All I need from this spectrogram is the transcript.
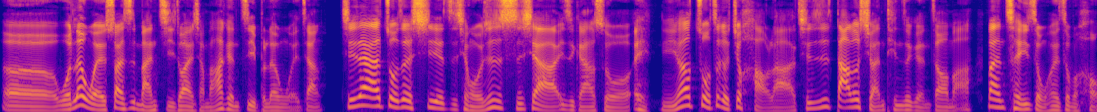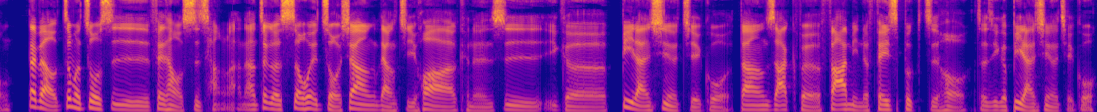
呃，我认为算是蛮极端的想法，他可能自己不认为这样。其实，大家做这个系列之前，我就是私下一直跟他说：“哎、你要做这个就好啦。其实大家都喜欢听这个，你知道吗？不然陈宇怎么会这么红？代表这么做是非常有市场啦。那这个社会走向两极化，可能是一个必然性的结果。当 Zuckerberg 发明了 Facebook 之后，这是一个必然性的结果。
